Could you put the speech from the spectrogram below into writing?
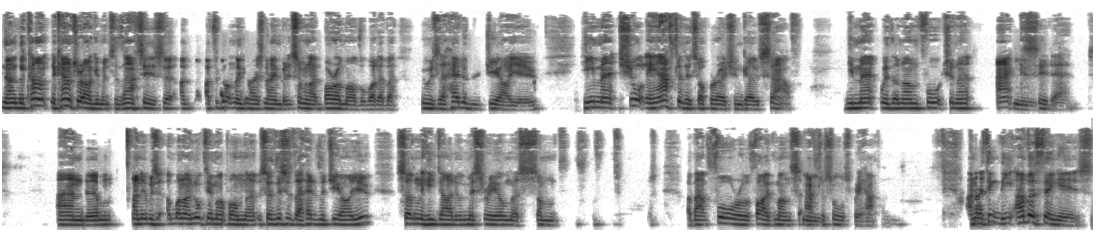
Now, the, the counter argument to that is uh, I've forgotten the guy's name, but it's something like Boromov or whatever, who was the head of the GRU. He met shortly after this operation goes south. He met with an unfortunate accident, mm. and um, and it was when I looked him up on the. So this is the head of the GRU. Suddenly, he died of a mystery illness. Some about four or five months mm. after Salisbury happened. And I think the other thing is,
